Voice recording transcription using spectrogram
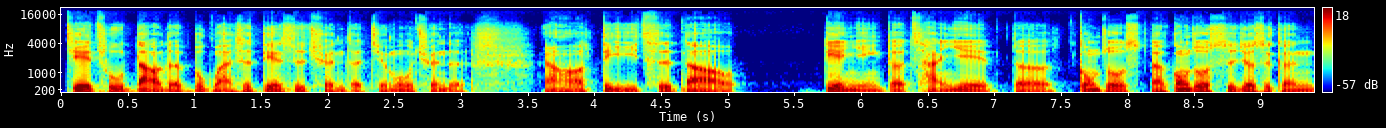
接触到的，不管是电视圈的、节目圈的，然后第一次到电影的产业的工作室呃工作室，就是跟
